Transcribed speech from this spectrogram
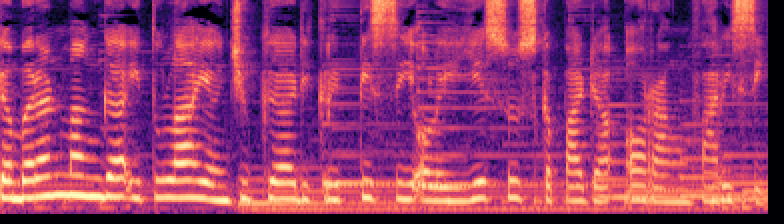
gambaran mangga itulah yang juga dikritisi oleh Yesus kepada orang Farisi.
